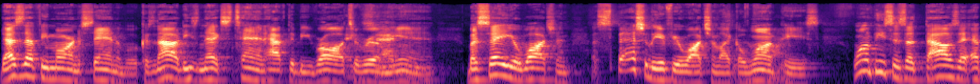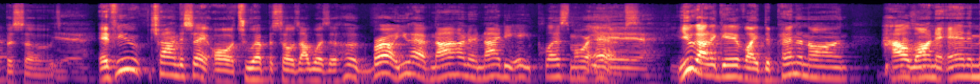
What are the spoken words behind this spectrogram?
that's definitely more understandable because now these next 10 have to be raw to reel Exactly. me in but say you're watching especially if you're watching like a one piece one piece is a thousand episodes Yeah. if you're trying to say oh two episodes i wasn't hooked bro you have 998 plus more Yeah, eps yeah. you gotta give like depending on how long the anime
